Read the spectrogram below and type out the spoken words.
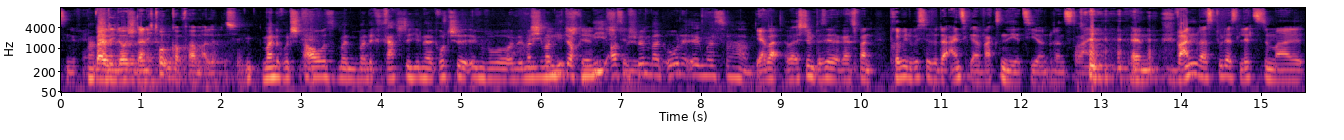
Ist ungefähr. Weil die Leute da nicht Totenkopf haben, alle. Deswegen. Man rutscht aus, man, man ratscht sich in der Rutsche irgendwo und man, man Stimmt, geht doch stimmt, nie aus dem stimmt. Schwimmbad, ohne irgendwas zu haben. Ja, aber, aber stimmt, das ist ja ganz spannend. Pröbi, du bist ja so der einzige Erwachsene jetzt hier unter uns dreien. ähm, wann warst du das letzte Mal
